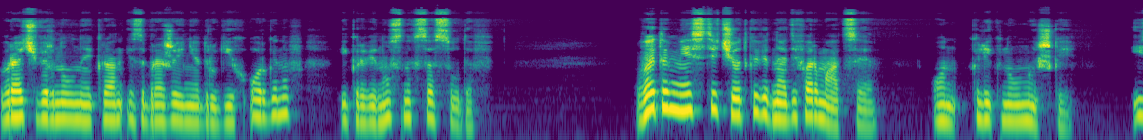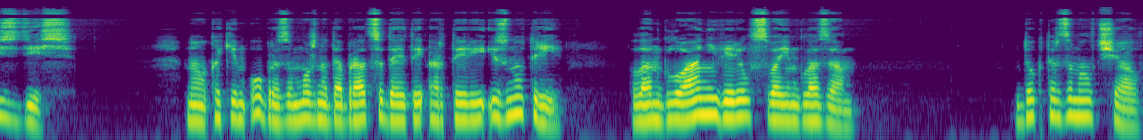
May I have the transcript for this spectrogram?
Врач вернул на экран изображение других органов и кровеносных сосудов. В этом месте четко видна деформация. Он кликнул мышкой. И здесь. Но каким образом можно добраться до этой артерии изнутри? Ланглуа не верил своим глазам. Доктор замолчал,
